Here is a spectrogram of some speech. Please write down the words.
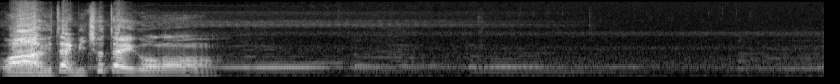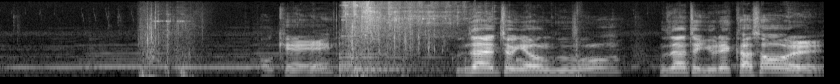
와, 이딱 미쳤다 이거. 오케이. 군사연청 연구, 군사연청 유레카 서울.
